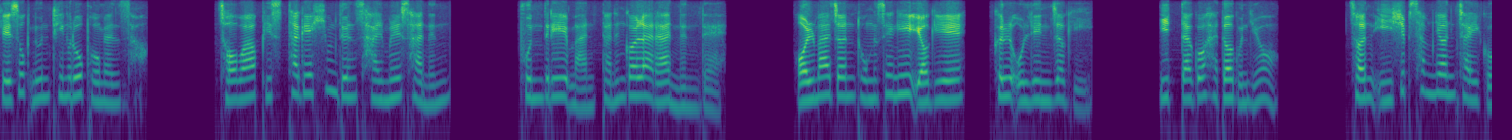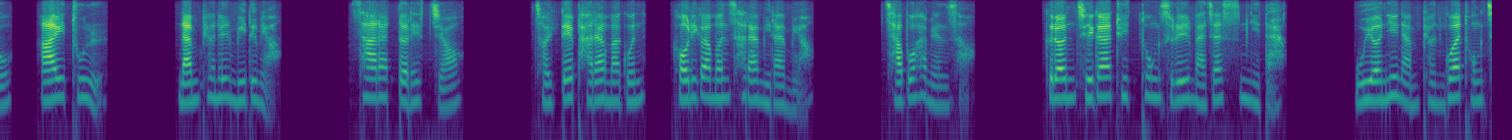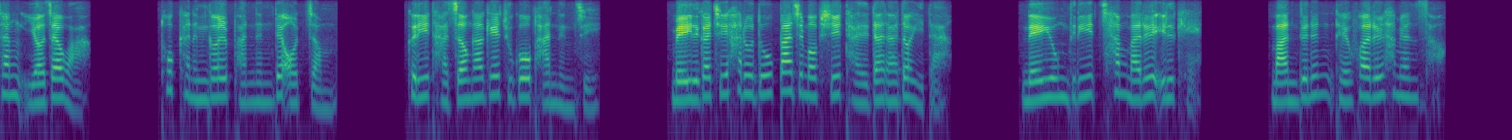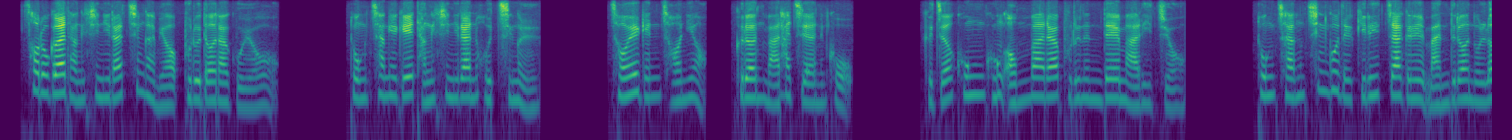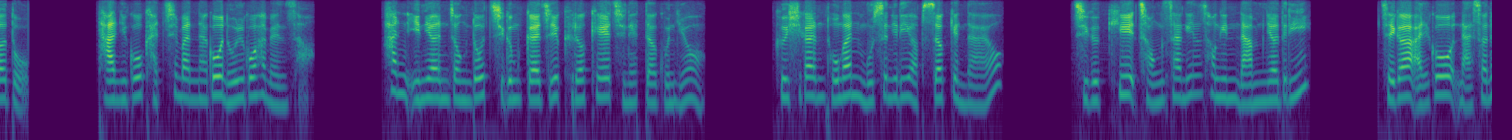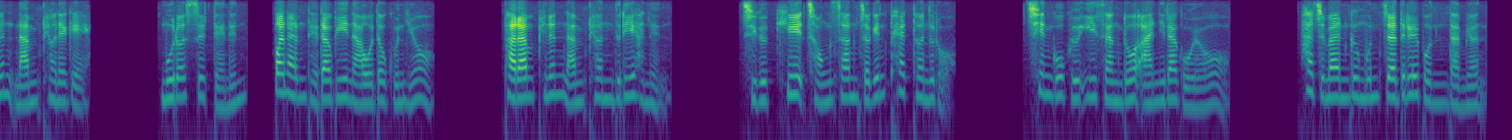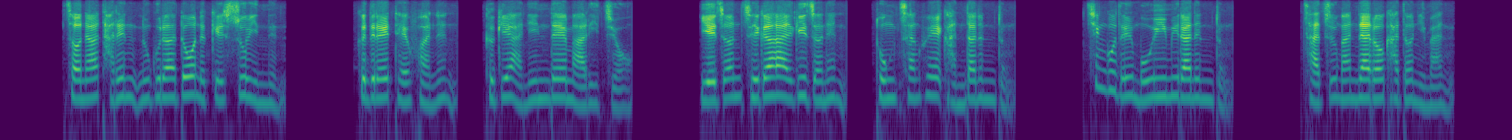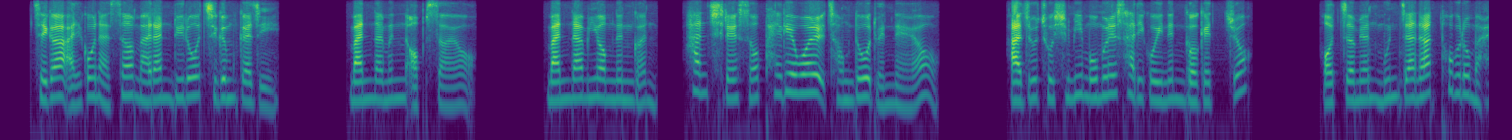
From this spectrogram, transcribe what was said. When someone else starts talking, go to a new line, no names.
계속 눈팅으로 보면서 저와 비슷하게 힘든 삶을 사는 분들이 많다는 걸 알았는데 얼마 전 동생이 여기에 글 올린 적이 있다고 하더군요. 전 23년 차이고 아이 둘, 남편을 믿으며 살았더랬죠. 절대 바람하곤 거리가 먼 사람이라며 자부하면서 그런 제가 뒤통수를 맞았습니다. 우연히 남편과 동창 여자와 톡하는 걸 봤는데 어쩜 그리 다정하게 주고 받는지 매일같이 하루도 빠짐없이 달달하더이다. 내용들이 참 말을 잃게 만드는 대화를 하면서 서로가 당신이라 칭하며 부르더라고요. 동창에게 당신이란 호칭을 저에겐 전혀 그런 말 하지 않고 그저 공공 엄마라 부르는데 말이죠. 동창 친구들끼리 짝을 만들어 놀러도 다니고 같이 만나고 놀고 하면서 한 2년 정도 지금까지 그렇게 지냈더군요. 그 시간 동안 무슨 일이 없었겠나요? 지극히 정상인 성인 남녀들이 제가 알고 나서는 남편에게 물었을 때는 뻔한 대답이 나오더군요. 바람피는 남편들이 하는 지극히 정상적인 패턴으로 친구 그 이상도 아니라고요. 하지만 그 문자들을 본다면 저나 다른 누구라도 느낄 수 있는 그들의 대화는 그게 아닌데 말이죠. 예전 제가 알기 전엔 동창회 간다는 등 친구들 모임이라는 등 자주 만나러 가더니만 제가 알고 나서 말한 뒤로 지금까지 만남은 없어요. 만남이 없는 건 한 7에서 8개월 정도 됐네요. 아주 조심히 몸을 사리고 있는 거겠죠? 어쩌면 문자나 톡으로만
